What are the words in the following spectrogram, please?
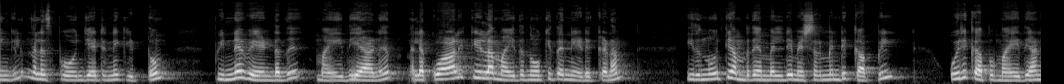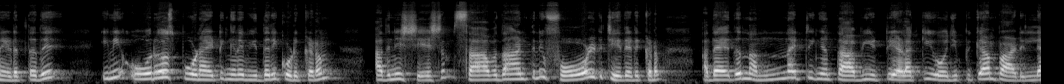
എങ്കിലും നല്ല സ്പോഞ്ചായിട്ട് തന്നെ കിട്ടും. പിന്നെ വേണ്ടത് മൈദയാണ്. നല്ല ക്വാളിറ്റിയുള്ള മൈദ നോക്കി തന്നെ എടുക്കണം. ഇരുന്നൂറ്റി അമ്പത് എം എല്ലിന്റെ മെഷർമെന്റ് കപ്പിൽ ഒരു കപ്പ് മൈദയാണ് എടുത്തത്. ഇനി ഓരോ സ്പൂണായിട്ട് ഇങ്ങനെ വിതറി കൊടുക്കണം. അതിനുശേഷം സാവധാനത്തിന് ഫോൾഡ് ചെയ്തെടുക്കണം. അതായത് നന്നായിട്ട് ഇങ്ങനെ തവിയിട്ട് ഇളക്കി യോജിപ്പിക്കാൻ പാടില്ല.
